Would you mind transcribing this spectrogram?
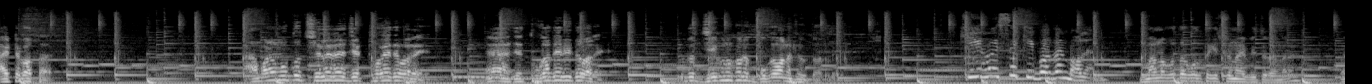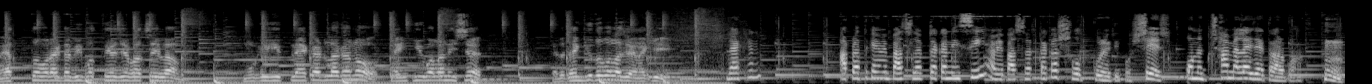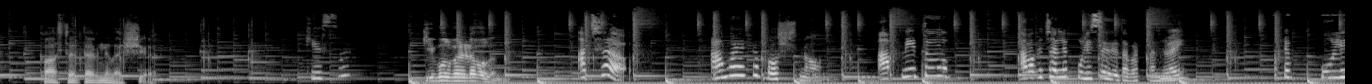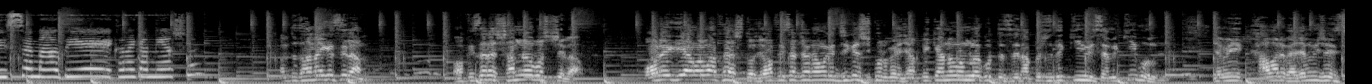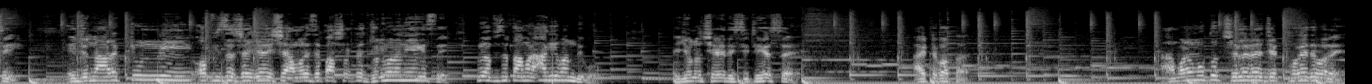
আরেকটা কথা। আমার মতো ছেলেরা যে ঠকাইতে পারে হ্যাঁ যে ধোকা দিয়ে দিতে পারে তো যে কোনো করে বোকা বানা ফেলতে পারবে। কি হয়েছে কি বলবেন বলেন। মানবতা বলতে কিছু নাই ভিতরে না? এত বড় একটা বিপদ থেকে যে বাঁচাইলাম। মুখে কি প্ল্যাকার্ড লাগানো? থ্যাংক ইউ বলা নিষেধ? এটা থ্যাংক ইউ তো বলা যায় নাকি? দেখেন আপনার থেকে আমি পাঁচ লাখ টাকা নিছি আমি পাঁচ লাখ টাকা শোধ করে দিব শেষ। কোনো ঝামেলায় যেতে পারব না। ফার্স্ট টার্মিনাল শেয়ার কি হয়েছে? কি বলবেন এটা বলেন। আচ্ছা আমার একটা প্রশ্ন। আপনি তো আমাকে চাইলে পুলিশে দিতে পারতেন রাইট পুলিশে না দিয়ে এখানে কেন নিয়ে আসেন আমি তো থানায় গেছিলাম। অফিসারের সামনে বসছিলাম। পরে গিয়ে আমার মাথায় আসতো যে অফিসার যখন আমাকে জিজ্ঞেস করবে যে আপনি কেন মামলা করতেছেন আপনার সাথে কি হয়েছে আমি কি বলব? যে আমি খাবারে ভেজাল মিশাইছি। এই জন্য আরেকটি অফিসার সাইজে এসে আমার কাছে পাঁচ লাখ টাকা জরিমানা নিয়ে গেছে। ওই অফিসার তো আমার আগে বান দিব। এই জন্য ছেড়ে দিচ্ছি ঠিক আছে? আরেকটা কথা। আমার মতো ছেলেরা যে ঠকাইতে পারে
